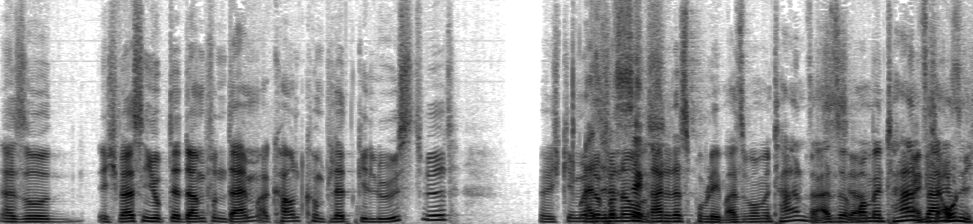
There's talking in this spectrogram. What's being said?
Also, ich weiß nicht, ob der dann von deinem Account komplett gelöst wird. Ich gehe mal also das davon ist ja gerade das Problem. Also momentan, Das also ja momentan sagen auch sie,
